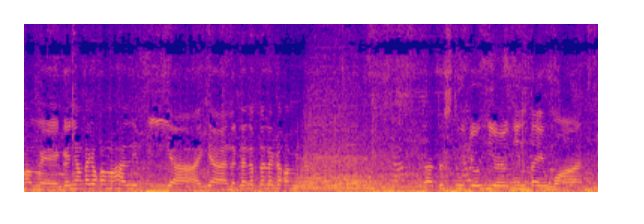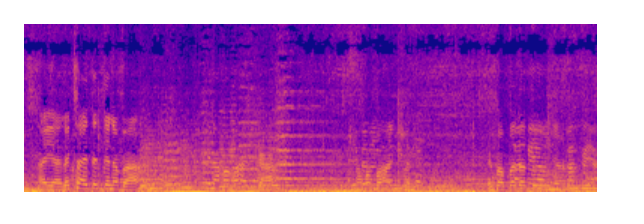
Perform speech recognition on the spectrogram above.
Kami. Ganyan kayo kamahal ni Pia. Ayan. Naghanap talaga kami ng tattoo studio here in Taiwan. Ayan. Excited ka na ba? Kinakabahan ka? Nakabahan siya. Ipapatato niya. Saan kaya?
